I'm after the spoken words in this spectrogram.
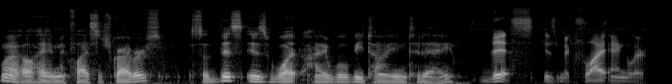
Well, hey McFly subscribers. So this is what I will be tying today. This is McFly Angler.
